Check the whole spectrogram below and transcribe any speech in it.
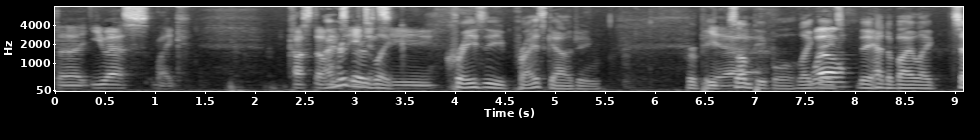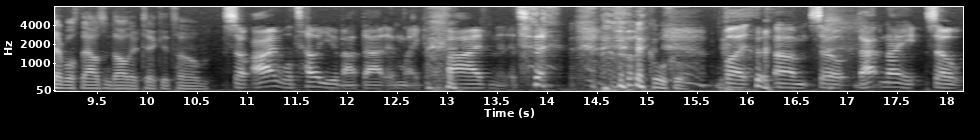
the U.S. like customs I heard there was, like, agency. Crazy price gouging. For people. Yeah. Some people like Well- they they had to buy like several thousand dollar tickets home. So I will tell you about that in like five minutes. Cool, cool. but um, so that night, so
